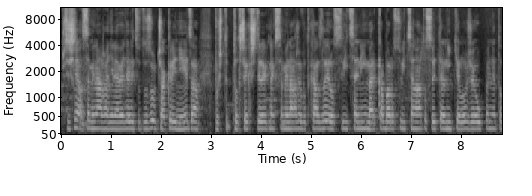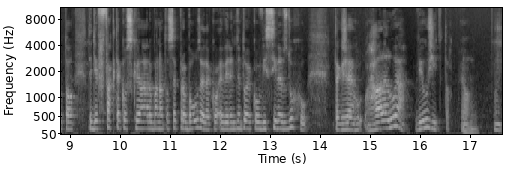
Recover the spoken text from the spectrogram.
přišli na seminář ani nevěděli, co to jsou čakry, nic a po, št- po třech, čtyřech dnech semináře odcházeli rozsvícený, Merkaba rozsvícená, to světelné tělo, že jo, úplně toto. Teď je fakt jako skvělá doba na to se probouzet, jako evidentně to jako visí ve vzduchu. Takže haleluja, využít to. Jo. Mm-hmm. Mm.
